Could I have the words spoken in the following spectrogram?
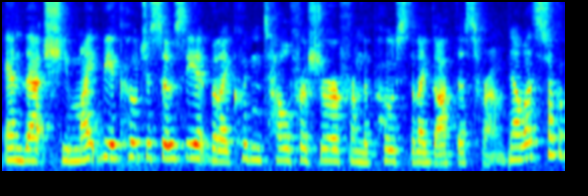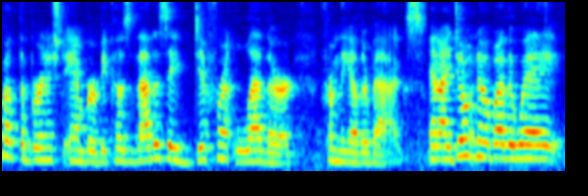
and that she might be a coach associate, but I couldn't tell for sure from the post that I got this from. Now let's talk about the burnished amber because that is a different leather from the other bags. And I don't know, by the way,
